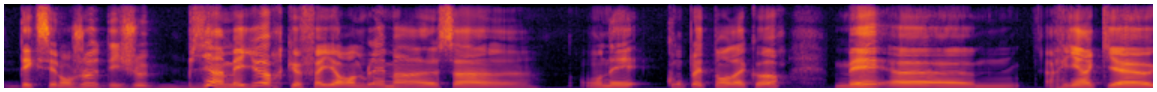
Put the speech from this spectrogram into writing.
d'excellents jeux, des jeux bien meilleurs que Fire Emblem. hein, ça, on est complètement d'accord. Mais euh, rien qui a,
